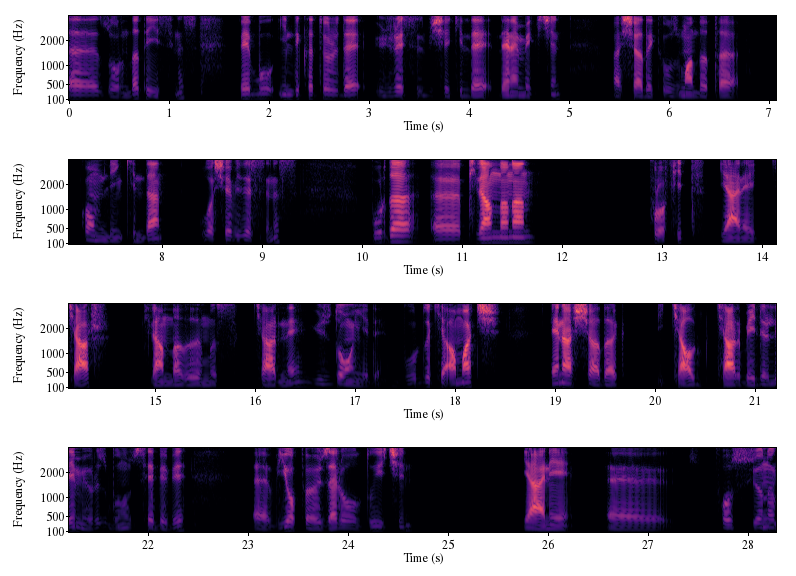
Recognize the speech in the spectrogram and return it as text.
e, zorunda değilsiniz. Ve bu indikatörü de ücretsiz bir şekilde denemek için aşağıdaki uzmandata.com linkinden ulaşabilirsiniz. Burada e, planlanan profit yani kar, planladığımız kar ne? %17. Buradaki amaç en aşağıda bir kar, kar belirlemiyoruz. Bunun sebebi e, Viopa özel olduğu için yani e, pozisyonu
